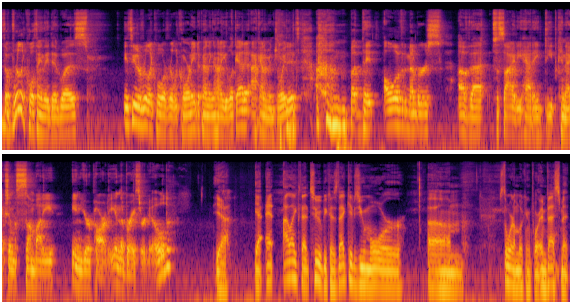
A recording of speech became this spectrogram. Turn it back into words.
the really cool thing they did was. It's either really cool or really corny, depending on how you look at it. I kind of enjoyed it, um, but they all of the members of that society had a deep connection with somebody in your party in the Bracer Guild. Yeah, yeah, and I like that too because that gives you more. Um, what's the word I'm looking for? Investment.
